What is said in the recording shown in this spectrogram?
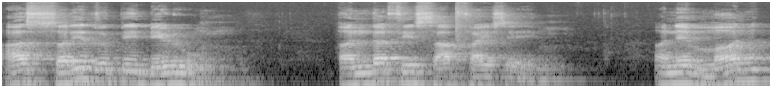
આ શરીરરૂપી બેડું અંદરથી સાફ થાય છે. અને મન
